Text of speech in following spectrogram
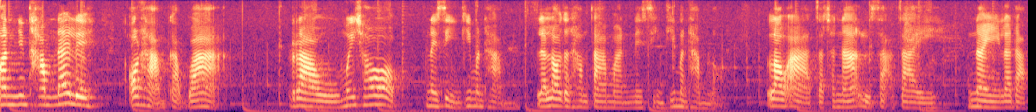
มันยังทำได้เลย เอาถามกลับว่า เราไม่ชอบในสิ่งที่มันทำและเราจะทำตามมันในสิ่งที่มันทำหรอเราอาจจะชนะหรือสะใจ ในระดับ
